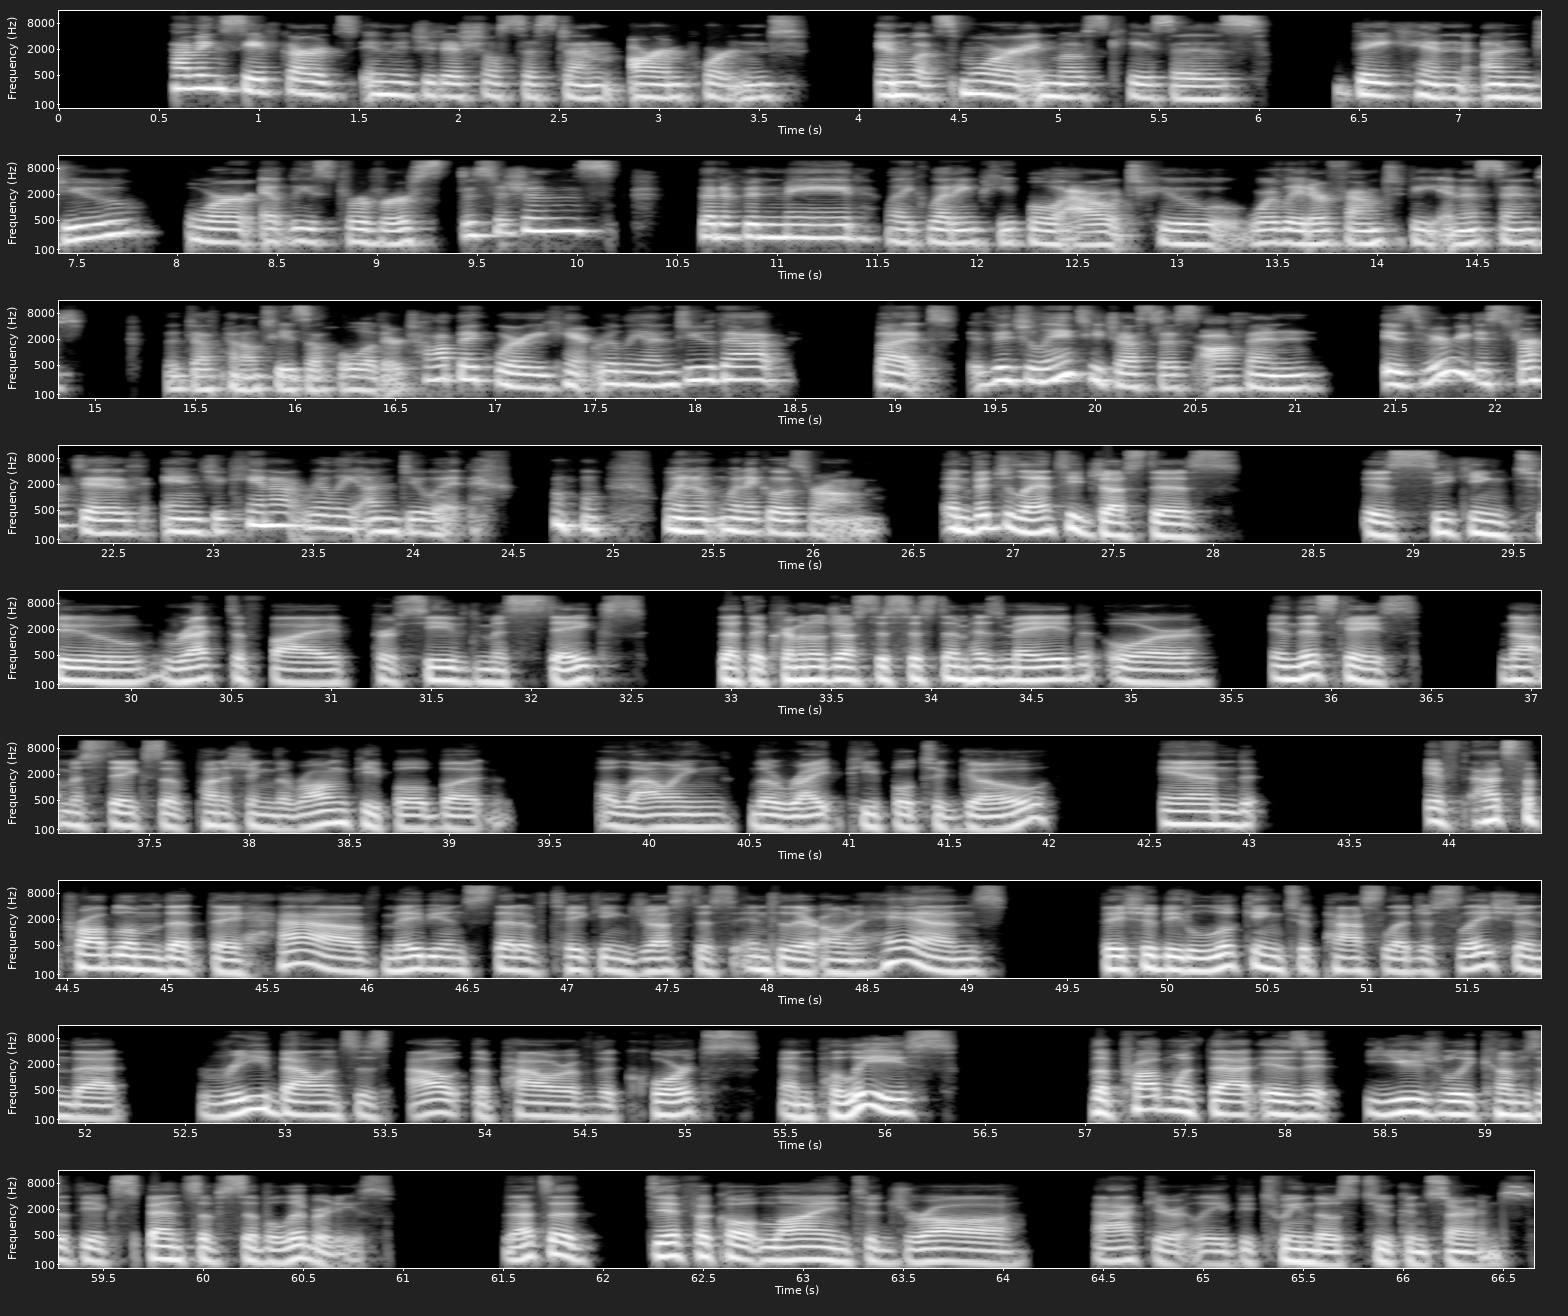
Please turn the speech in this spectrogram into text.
Having safeguards in the judicial system are important. And what's more, in most cases, they can undo or at least reverse decisions that have been made, like letting people out who were later found to be innocent. The death penalty is a whole other topic where you can't really undo that. But vigilante justice often is very destructive and you cannot really undo it when when it goes wrong. And vigilante justice is seeking to rectify perceived mistakes that the criminal justice system has made or in this case not mistakes of punishing the wrong people but allowing the right people to go and if that's the problem that they have maybe instead of taking justice into their own hands they should be looking to pass legislation that rebalances out the power of the courts and police. The problem with that is it usually comes at the expense of civil liberties. That's a difficult line to draw accurately between those two concerns.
